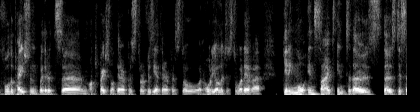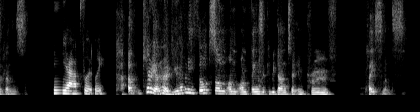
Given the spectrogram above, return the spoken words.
for the patient, whether it's an occupational therapist or a physiotherapist or an audiologist or whatever, getting more insight into those those disciplines. Yeah, absolutely. Um, Kerry, I don't know. Do you have any thoughts on on, on things that can be done to improve placements?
